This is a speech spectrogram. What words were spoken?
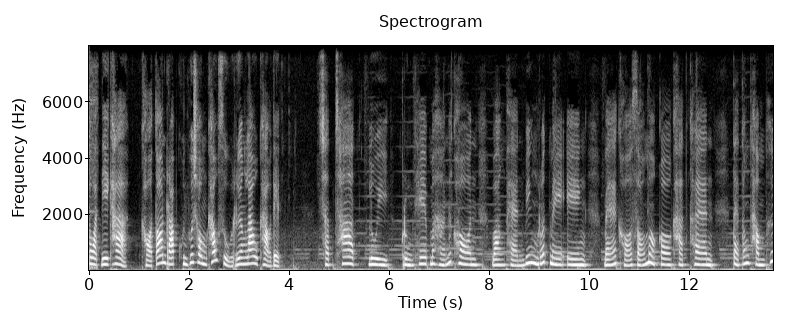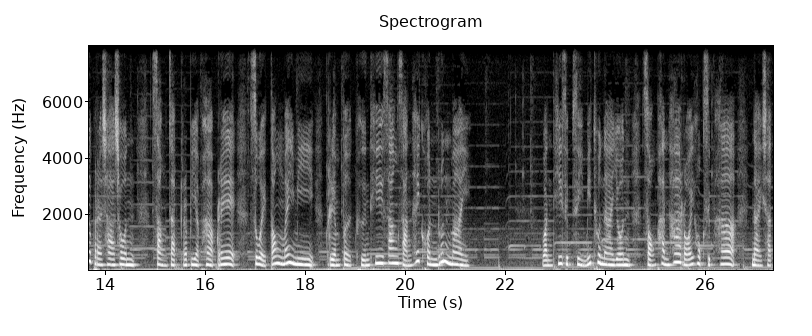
สวัสดีค่ะ ขอต้อนรับคุณผู้ชมเข้าสู่เรื่องเล่าข่าวเด็ด ชัดชาติ ลุย กรุงเทพมหานคร วางแผนวิ่งรถเมย์เอง แม้ขอสอมอกอขาดแคลน แต่ต้องทำเพื่อประชาชน สั่งจัดระเบียบหาบเร่สวยต้องไม่มี เตรียมเปิดพื้นที่สร้างสรรค์ให้คนรุ่นใหม่ วันที่ 14 มิถุนายน 2565 นายชัด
